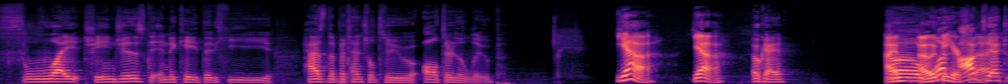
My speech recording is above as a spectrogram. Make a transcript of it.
slight changes to indicate that he has the potential to alter the loop. Yeah, yeah. Okay. Uh, I would what be here for object,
